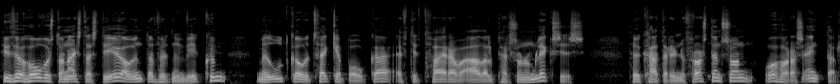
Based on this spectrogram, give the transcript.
Því þau hófust á næsta stig á undanförnum vikum með útgáfu tveggja bóka eftir tvær af aðalpersonum leiksins, þau Katarínu Frostensson og Horace Engdahl.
